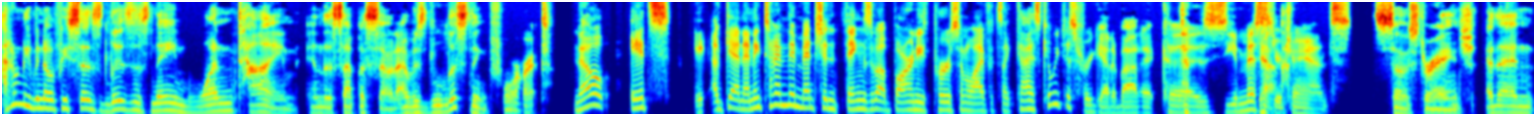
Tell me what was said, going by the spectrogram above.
I don't even know if he says Liz's name one time in this episode. I was listening for it. No, it's again. Anytime they mention things about Barney's personal life, it's like, guys, can we just forget about it? Because you missed Yeah. your chance. So strange. And then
